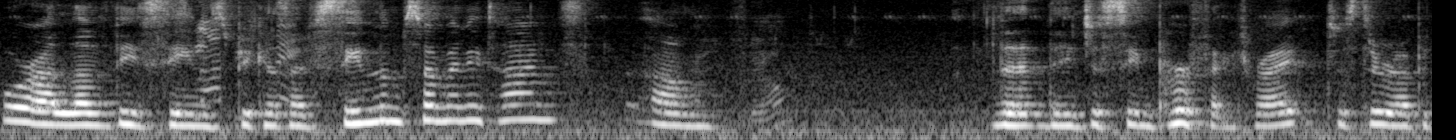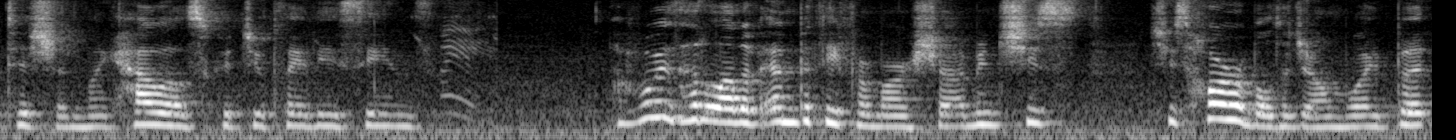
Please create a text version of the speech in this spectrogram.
or I love these scenes because I've seen them so many times um, that they just seem perfect, right? Just through repetition. Like, how else could you play these scenes? I've always had a lot of empathy for Marcia. I mean, she's she's horrible to John Boy, but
